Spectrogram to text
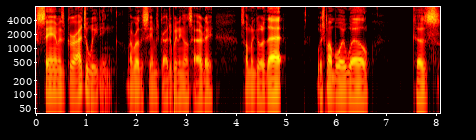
Sam is graduating. My brother Sam is graduating on Saturday. So I'm to go to that. Wish my boy well, because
